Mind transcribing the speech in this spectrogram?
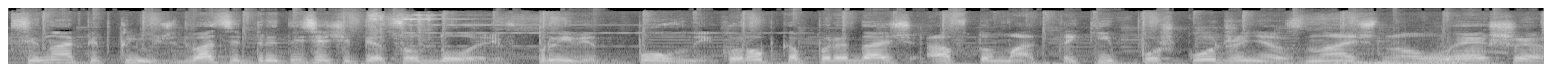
Ціна під ключ 23 тисячі 500 доларів. Привід повний, коробка передач автомат. Такі пошкодження значно легше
